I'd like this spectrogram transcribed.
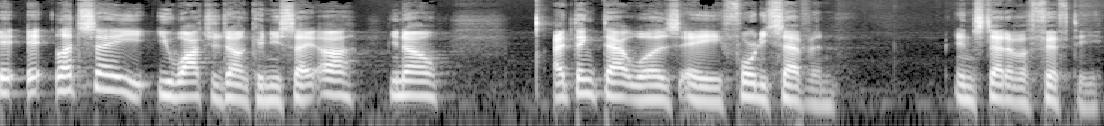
it, it, let's say you watch a dunk and you say uh you know i think that was a 47 instead of a 50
